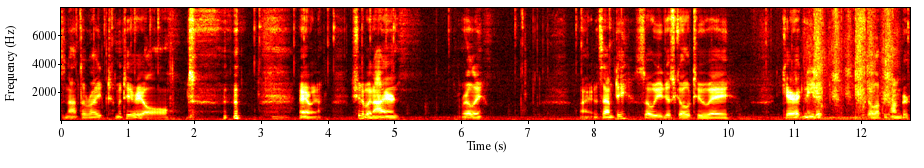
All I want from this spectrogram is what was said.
is not the right material. anyway. Should have been iron. Really. Alright, it's empty. So you just go to a carrot and eat it. Fill up your hunger.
